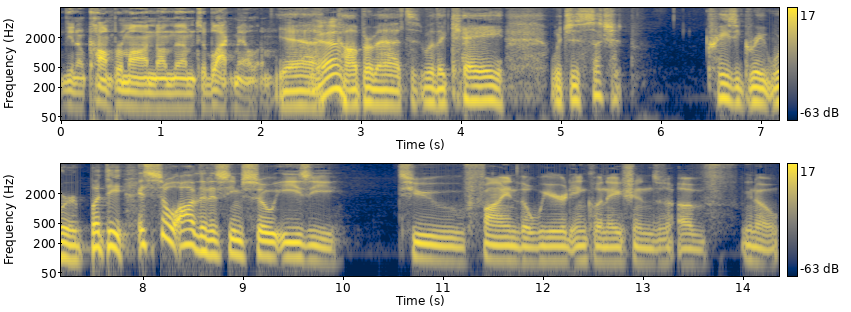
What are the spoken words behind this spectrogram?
you know, kompromat on them to blackmail them. Yeah, Yeah. kompromat with a K, which is such a crazy great word. But the It's so odd that it seems so easy to find the weird inclinations of, you know,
